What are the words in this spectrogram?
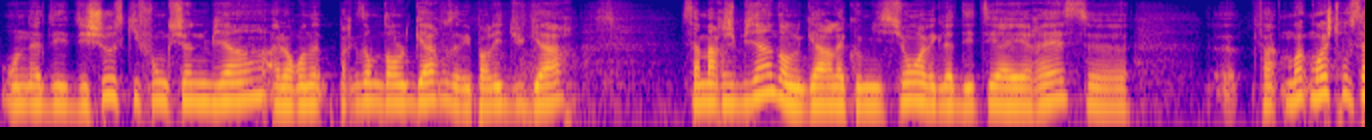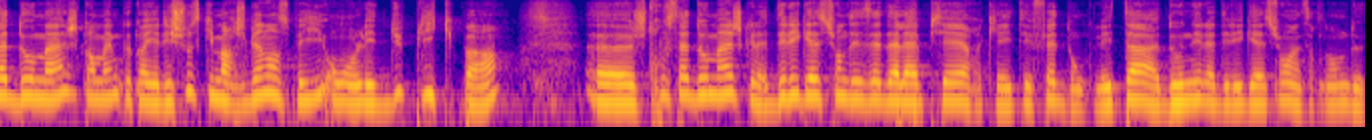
on a des, choses qui fonctionnent bien. Alors, on a, par exemple, dans le Gard, vous avez parlé du Gard. Ça marche bien dans le Gard, la commission, avec la DTARS. Euh, enfin, moi, moi, je trouve ça dommage quand même que quand il y a des choses qui marchent bien dans ce pays, on ne les duplique pas. je trouve ça dommage que la délégation des aides à la pierre qui a été faite, donc l'État a donné la délégation à un certain nombre de,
